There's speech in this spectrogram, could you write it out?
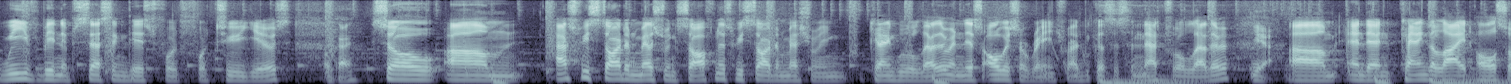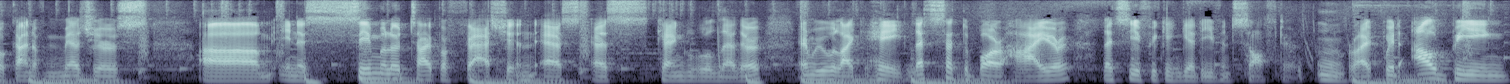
we've been obsessing this for for two years. Okay. So um, as we started measuring softness, we started measuring kangaroo leather, and there's always a range, right? Because it's a natural leather. Yeah. Um, and then Kangalite also kind of measures. Um, in a similar type of fashion as, as kangaroo leather. And we were like, hey, let's set the bar higher. Let's see if we can get even softer, right? Without being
